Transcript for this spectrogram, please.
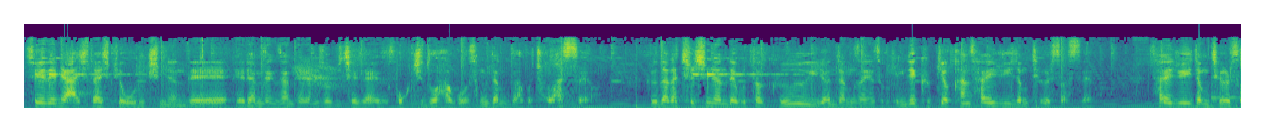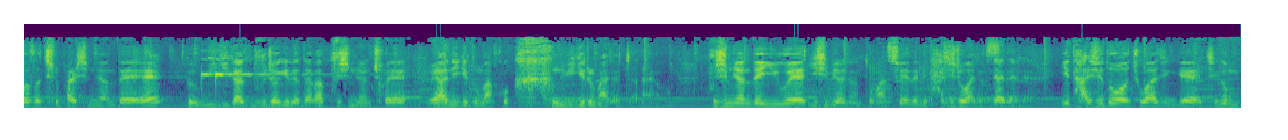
스웨덴이 아시다시피 5, 60년대에 대량 생산, 대량 소비 체제에서 복지도 하고 성장도 하고 좋았어요. 그러다가 70년대부터 그 연장선에서 굉장히 급격한 사회주의 정책을 썼어요. 사회주의 정책을 써서 7, 80년대에 그 위기가 누적이 되다가 90년 초에 외환위기도 맞고 큰 위기를 맞았잖아요. 90년대 이후에 20여 년 동안 스웨덴이 다시 좋아졌어요. 네네네. 이 다시 더 좋아진 게 지금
